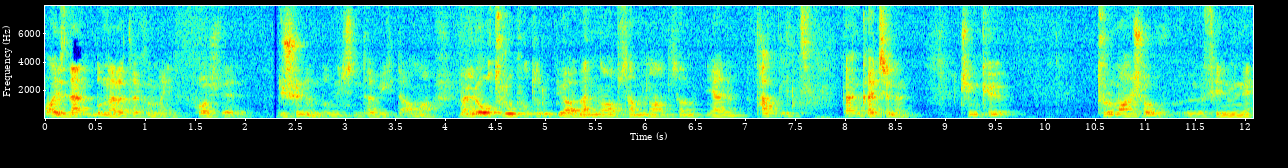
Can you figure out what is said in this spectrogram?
O yüzden bunlara takılmayın. Boş verin. Düşünün bunun için tabii ki de ama böyle oturup oturup ya ben ne yapsam ne yapsam yani taklitten kaçının. Çünkü Truman Show e, filmini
